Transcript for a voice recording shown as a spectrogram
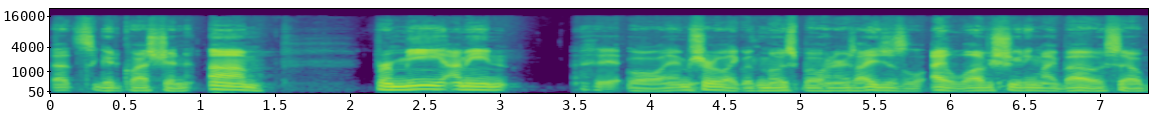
that's a good question. Um, for me, I mean, well, I'm sure like with most bow hunters, I just, I love shooting my bow. So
